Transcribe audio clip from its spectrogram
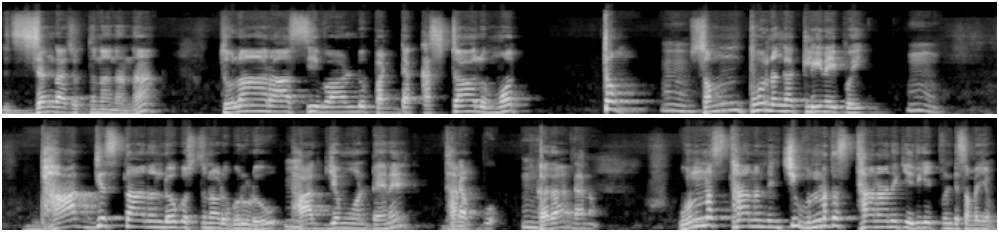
నిజంగా చెప్తున్నానన్న తులారాశి వాళ్ళు పడ్డ కష్టాలు మొత్తం సంపూర్ణంగా క్లీన్ అయిపోయి భాగ్యస్థానంలోకి వస్తున్నాడు గురుడు. భాగ్యము అంటేనే ధనం. డబ్బు. ఉమ్, కదా? ఉన్న స్థానం నుంచి ఉన్నత స్థానానికి ఎదిగేటువంటి సమయం.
